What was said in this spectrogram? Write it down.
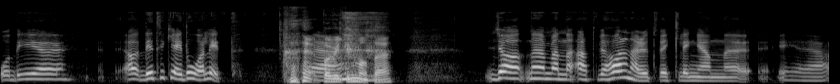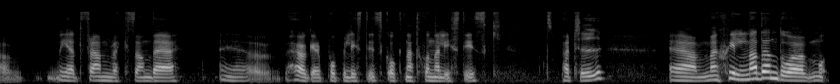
och det, ja, det tycker jag är dåligt. på vilken måte? Ja, nej, men att vi har den här utvecklingen eh, med framväxande eh, högerpopulistisk och nationalistisk parti. Eh, men skillnaden då mot,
